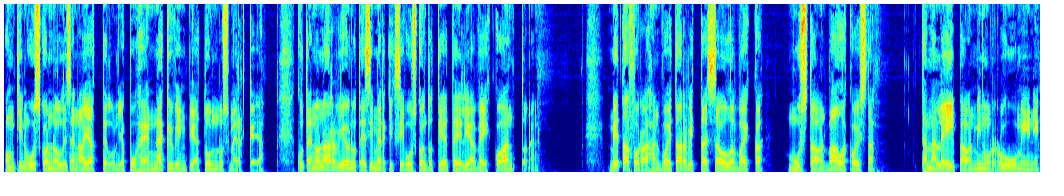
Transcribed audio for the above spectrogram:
onkin uskonnollisen ajattelun ja puheen näkyvimpiä tunnusmerkkejä, kuten on arvioinut esimerkiksi uskontotieteilijä Veikko Anttonen. Metaforahan voi tarvittaessa olla vaikka musta on valkoista, tämä leipä on minun ruumiini,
